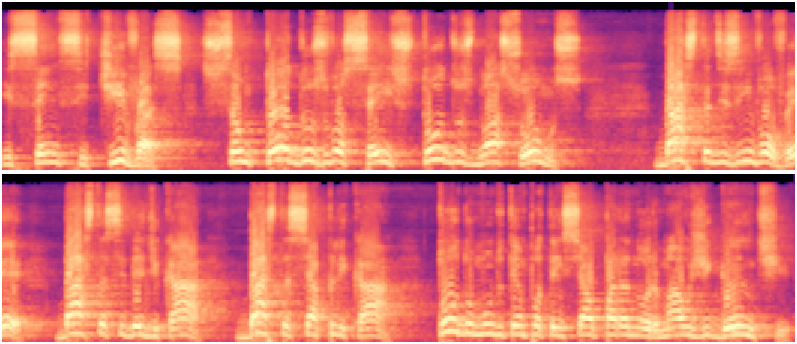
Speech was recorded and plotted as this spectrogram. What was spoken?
e sensitivas são todos vocês, todos nós somos. Basta desenvolver, basta se dedicar, basta se aplicar. Todo mundo tem um potencial paranormal gigante,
